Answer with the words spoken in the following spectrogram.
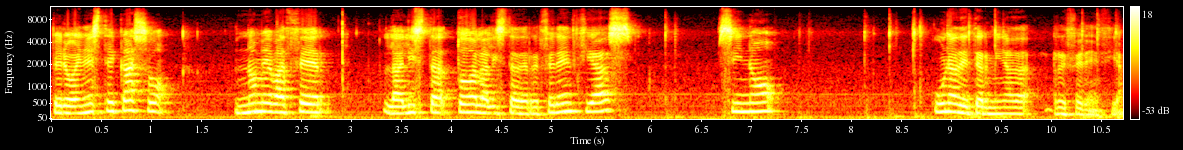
Pero en este caso no me va a hacer la lista, toda la lista de referencias, sino una determinada referencia.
